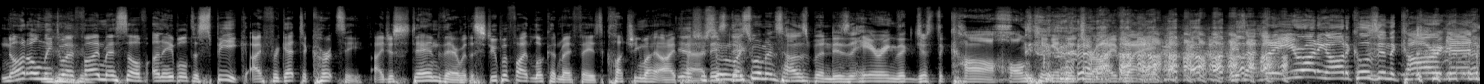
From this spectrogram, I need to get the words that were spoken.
Not only do I find myself unable to speak, I forget to curtsy. I just stand there with a stupefied look on my face, clutching my iPad. Yeah, This, Sort of this woman's husband is hearing the just the car honking in the driveway. He's like, "Honey, are you writing articles in the car again?"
